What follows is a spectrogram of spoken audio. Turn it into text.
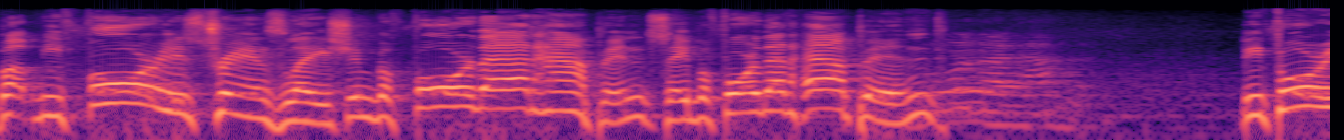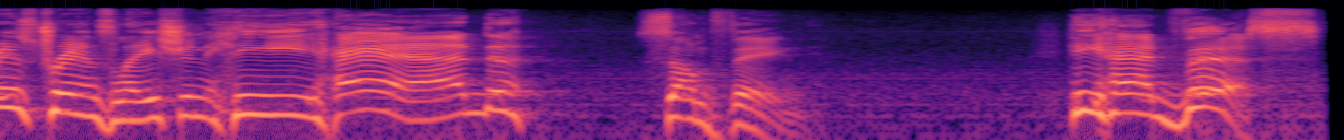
but before his translation before that happened say before that happened before, that happened. before his translation he had something he had this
